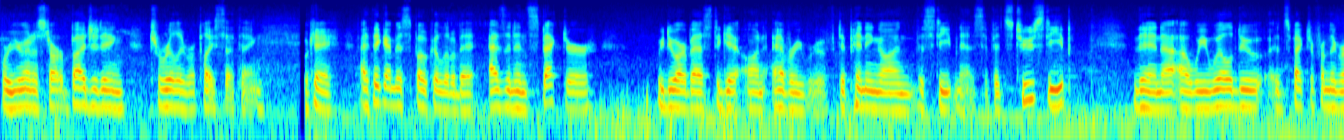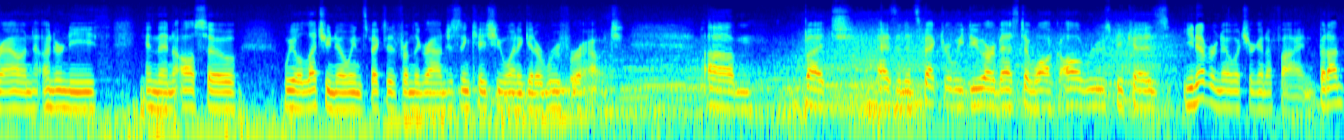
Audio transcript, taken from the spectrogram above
where you're gonna start budgeting to really replace that thing. Okay, I think I misspoke a little bit. As an inspector, we do our best to get on every roof, depending on the steepness. If it's too steep, then uh, uh, we will do inspect it from the ground underneath, and then also we'll let you know we inspected from the ground just in case you want to get a roofer out. Um, but as an inspector, we do our best to walk all roofs because you never know what you're going to find. But I'm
